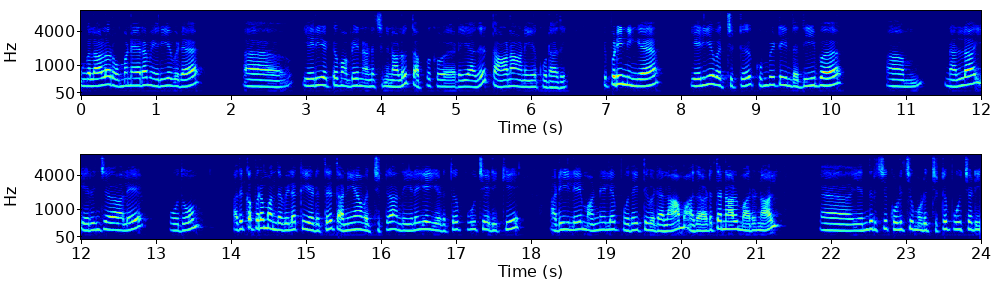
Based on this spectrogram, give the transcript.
உங்களால் ரொம்ப நேரம் எரிய விட எரியட்டும் அப்படின்னு நினச்சிங்கனாலும் தப்பு கிடையாது. தானாக அணையக்கூடாது. இப்படி நீங்கள் எரிய வச்சுட்டு கும்பிட்டு இந்த தீப நல்லா எரிஞ்சாலே போதும். அதுக்கப்புறம் அந்த விளக்கு எடுத்து தனியாக வச்சுட்டு அந்த இலையை எடுத்து பூச்செடிக்கு அடியிலே மண்ணிலே புதைத்து விடலாம். அது அடுத்த நாள் மறுநாள் எந்திரிச்சு குளித்து முடிச்சுட்டு பூச்செடி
